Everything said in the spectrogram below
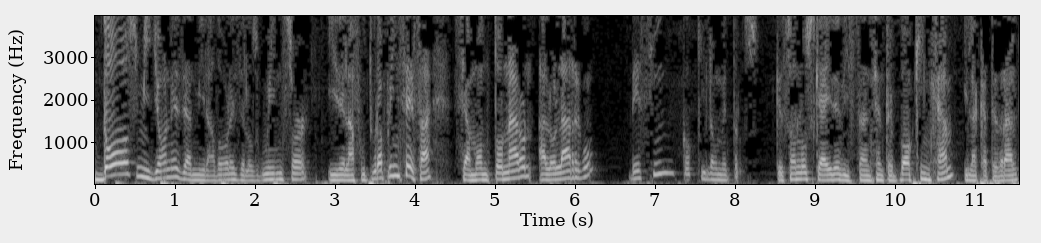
Dos millones de admiradores de los Windsor y de la futura princesa se amontonaron a lo largo de cinco kilómetros que son los que hay de distancia entre Buckingham y la catedral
